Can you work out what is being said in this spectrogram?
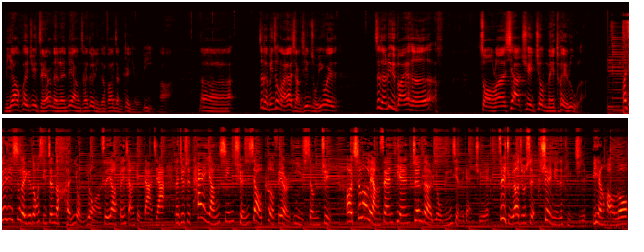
你要汇聚怎样的能量，才对你的发展更有利啊？那这个民众党要想清楚，因为这个绿白河走了下去就没退路了。我最近试了一个东西，真的很有用啊，所以要分享给大家，那就是太阳星全效克菲尔益生菌。哦，吃了两三天，真的有明显的感觉。最主要就是睡眠的品质变好喽。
